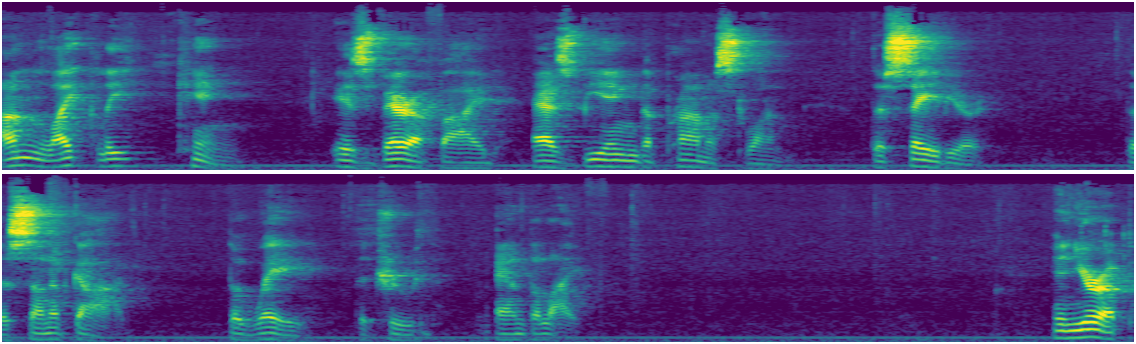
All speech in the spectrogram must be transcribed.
unlikely king is verified as being the promised one, the Savior, the Son of God, the way, the truth, and the life. In Europe,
